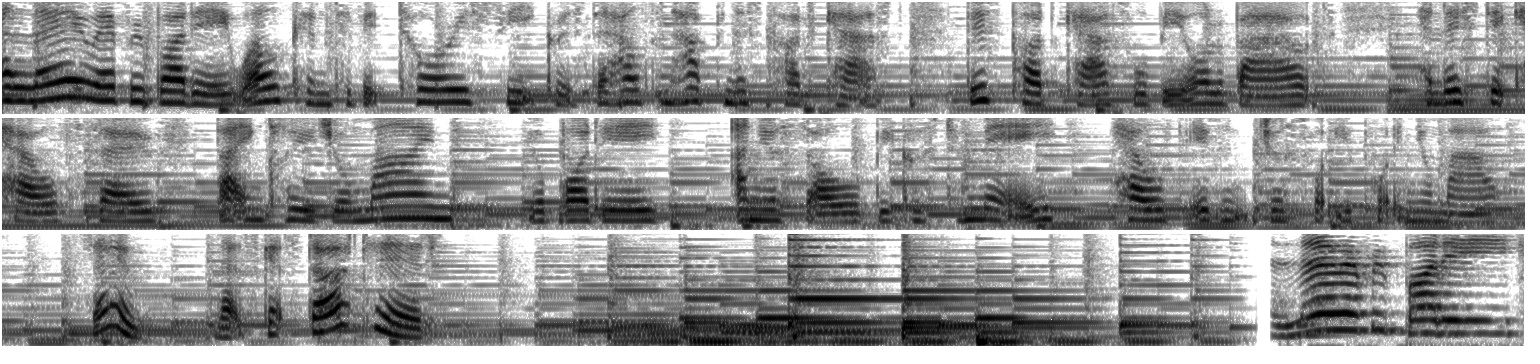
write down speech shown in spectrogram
Hello, everybody. Welcome to Victoria's Secrets to Health and Happiness podcast. This podcast will be all about holistic health, so that includes your mind, your body, and your soul, because to me, health isn't just what you put in your mouth. So, let's get started. Hello, everybody.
